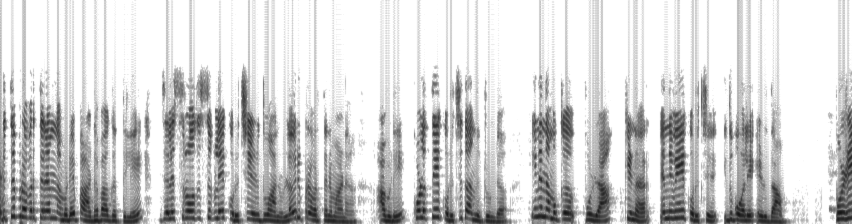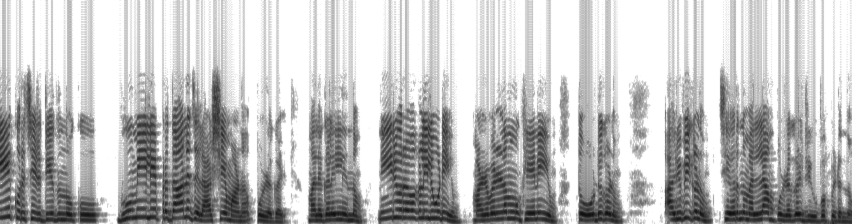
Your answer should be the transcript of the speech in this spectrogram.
അടുത്ത പ്രവർത്തനം നമ്മുടെ പാഠഭാഗത്തിലെ ജലസ്രോതസ്സുകളെ കുറിച്ച് എഴുതുവാനുള്ള ഒരു പ്രവർത്തനമാണ്. അവിടെ കുളത്തെക്കുറിച്ച് തന്നിട്ടുണ്ട്. ഇനി നമുക്ക് പുഴ കിണർ എന്നിവയെക്കുറിച്ച് ഇതുപോലെ എഴുതാം. പുഴയെക്കുറിച്ച് എഴുതിയത് നോക്കൂ. ഭൂമിയിലെ പ്രധാന ജലാശയമാണ് പുഴകൾ. മലകളിൽ നിന്നും നീരുറവകളിലൂടെയും മഴവെള്ളം മുഖേനയും തോടുകളും അരുവികളും ചേർന്നുമെല്ലാം പുഴകൾ രൂപപ്പെടുന്നു.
